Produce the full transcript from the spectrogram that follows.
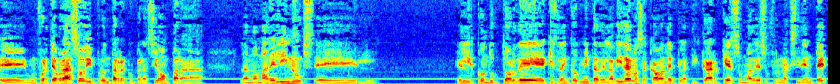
eh, un fuerte abrazo y pronta recuperación para la mamá de Linux, el, el conductor de X La Incógnita de la Vida. Nos acaban de platicar que su madre sufrió un accidente.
